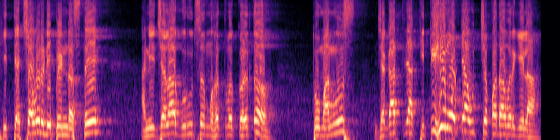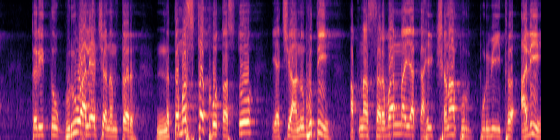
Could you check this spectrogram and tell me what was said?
ही त्याच्यावर डिपेंड असते. आणि ज्याला गुरुचं महत्त्व कळतं तो माणूस जगातल्या कितीही मोठ्या उच्च पदावर गेला तरी तो गुरु आल्याच्यानंतर नतमस्तक होत असतो. याची अनुभूती आपणा सर्वांना या काही क्षणापूर पूर्वी इथं आली.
